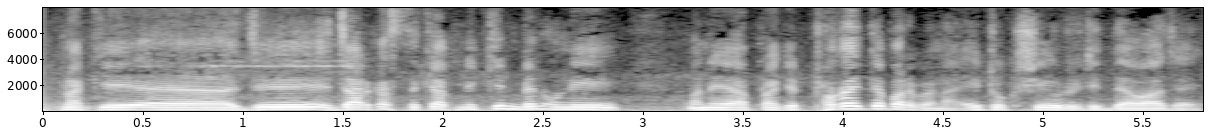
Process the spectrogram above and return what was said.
আপনাকে যে, যার কাছ থেকে আপনি কিনবেন, উনি মানে আপনাকে ঠকাইতে পারবে না। এটুক সিউরিটি দেওয়া যায়।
